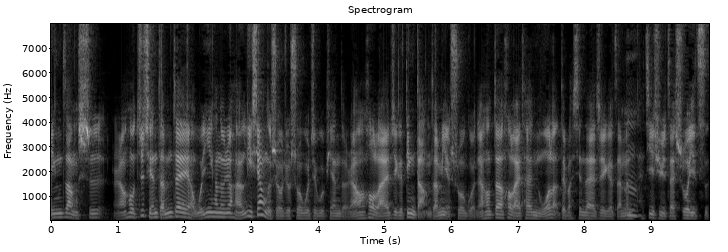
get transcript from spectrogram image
殡葬师，然后之前咱们在我印象当中好像立项的时候就说过这部片子，然后后来这个定档咱们也说过，然后到后来他挪了，对吧？现在这个咱们继续再说一次，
